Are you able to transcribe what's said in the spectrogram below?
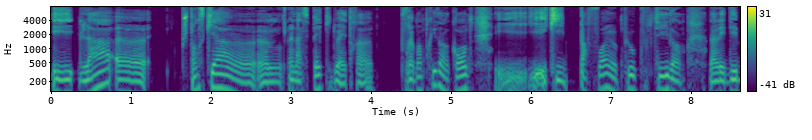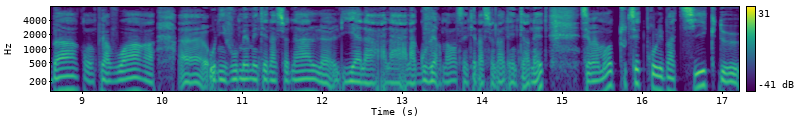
Et là, je pense qu'il y a un, un, aspect qui doit être vraiment prise en compte et, et, qui parfois est un peu occultée dans, dans les débats qu'on peut avoir euh, au niveau même international euh, lié à la, à la, à la gouvernance internationale d'Internet. C'est vraiment toute cette problématique de,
